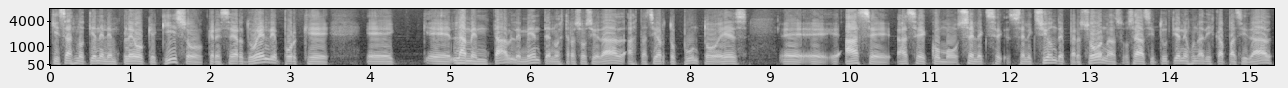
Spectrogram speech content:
quizás no tiene el empleo que quiso, crecer duele porque eh, lamentablemente nuestra sociedad hasta cierto punto es eh, hace, hace como selección de personas, o sea, si tú tienes una discapacidad,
